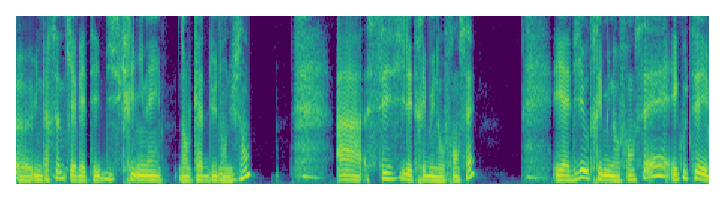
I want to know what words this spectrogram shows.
une personne qui avait été discriminée dans le cadre du don du sang a saisi les tribunaux français et a dit aux tribunaux français, écoutez,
